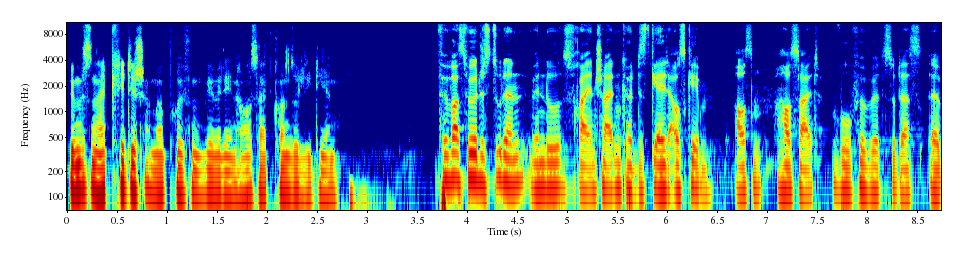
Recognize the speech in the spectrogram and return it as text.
Wir müssen halt kritisch einmal prüfen, wie wir den Haushalt konsolidieren. Für was würdest du denn, wenn du es frei entscheiden könntest, Geld ausgeben aus dem Haushalt? Wofür würdest du das äh,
